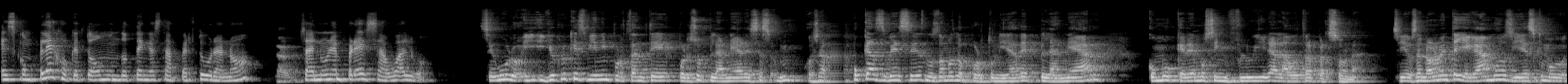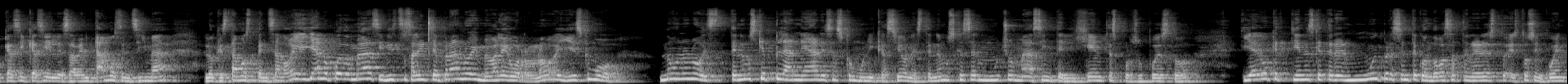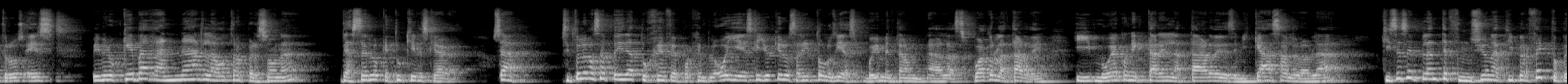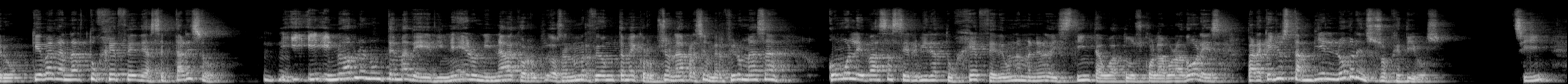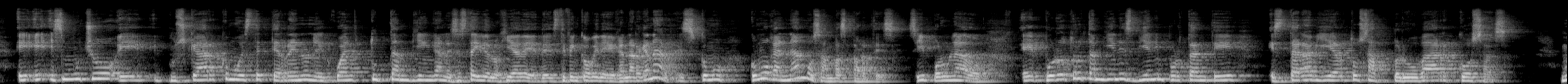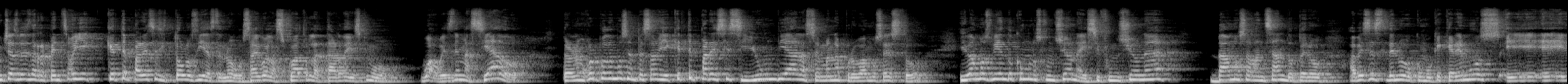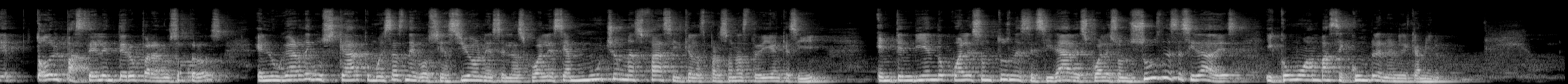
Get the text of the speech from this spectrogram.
es complejo que todo el mundo tenga esta apertura, ¿no? O sea, en una empresa o algo. Seguro, y, yo creo que es bien importante por eso planear esas, o sea, pocas veces nos damos la oportunidad de planear cómo queremos influir a la otra persona. Sí, o sea, normalmente llegamos y es como casi casi les aventamos encima lo que estamos pensando, oye, ya no puedo más y necesito salir temprano y me vale gorro, ¿no? Y es como, no, no, no, tenemos que planear esas comunicaciones, tenemos que ser mucho más inteligentes, por supuesto, y algo que tienes que tener muy presente cuando vas a tener estos encuentros es, primero, ¿qué va a ganar la otra persona de hacer lo que tú quieres que haga? O sea, si tú le vas a pedir a tu jefe, por ejemplo, oye, es que yo quiero salir todos los días, voy a inventar a las 4 de la tarde y me voy a conectar en la tarde desde mi casa, bla, bla, bla. Quizás el plan te funciona a ti perfecto, pero ¿qué va a ganar tu jefe de aceptar eso? Y, no hablo en un tema de dinero ni nada corrupción, o sea, no me refiero a un tema de corrupción, nada parecido, me refiero más a ¿Cómo le vas a servir a tu jefe de una manera distinta o a tus colaboradores para que ellos también logren sus objetivos? ¿Sí? E, e, es mucho eh, buscar como este terreno en el cual tú también ganes. Esta ideología de, Stephen Covey de ganar, ganar. Es como cómo ganamos ambas partes. Sí, por un lado. Eh, por otro, también es bien importante estar abiertos a probar cosas. Muchas veces de repente, oye, ¿qué te parece si todos los días de nuevo salgo a las 4 de la tarde y es como, wow, es demasiado? Pero a lo mejor podemos empezar, oye, ¿qué te parece si un día a la semana probamos esto y vamos viendo cómo nos funciona? Y si funciona, vamos avanzando. Pero a veces, de nuevo, como que queremos eh, eh, eh, todo el pastel entero para nosotros, en lugar de buscar como esas negociaciones en las cuales sea mucho más fácil que las personas te digan que sí, entendiendo cuáles son tus necesidades, cuáles son sus necesidades y cómo ambas se cumplen en el camino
